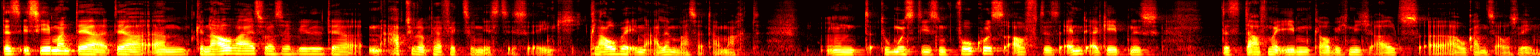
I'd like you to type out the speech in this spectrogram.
das ist jemand, der, der ähm, genau weiß, was er will, der ein absoluter Perfektionist ist. Ich glaube in allem, was er da macht. Und du musst diesen Fokus auf das Endergebnis, das darf man eben, glaube ich, nicht als äh, Arroganz auslegen.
